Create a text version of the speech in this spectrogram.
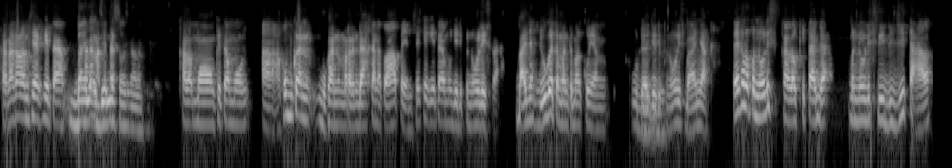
Karena kalau misalnya kita Banyak kita- jenis loh sekarang. Kalau mau kita mau ah, aku bukan bukan merendahkan atau apa ya misalnya kayak kita mau jadi penulis lah. Banyak juga teman-temanku yang udah Mhm. jadi penulis banyak. Tapi kalau penulis kalau kita agak menulis di digital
